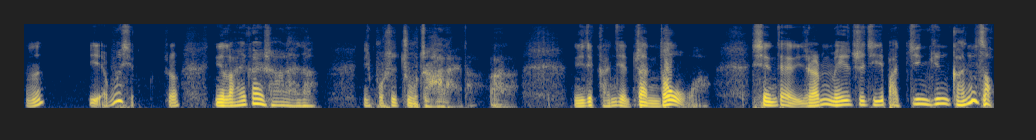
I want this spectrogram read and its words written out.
嗯，也不行。说你来干啥来的？你不是驻扎来的啊，你得赶紧战斗啊！现在燃眉之急，把金军赶走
